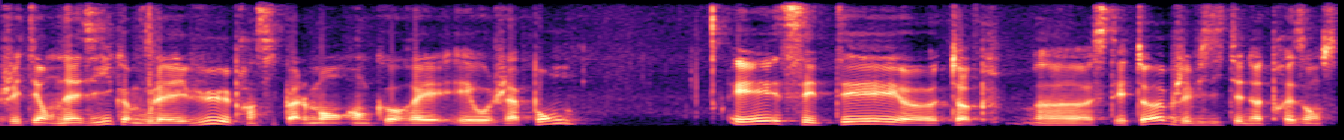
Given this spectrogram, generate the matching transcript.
j'étais en Asie comme vous l'avez vu et principalement en Corée et au Japon. Et c'était euh, top. C'était top. J'ai visité notre présence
